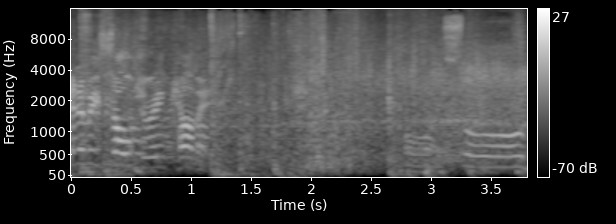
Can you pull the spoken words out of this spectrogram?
Enemy soldier incoming. Oh, I sold.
